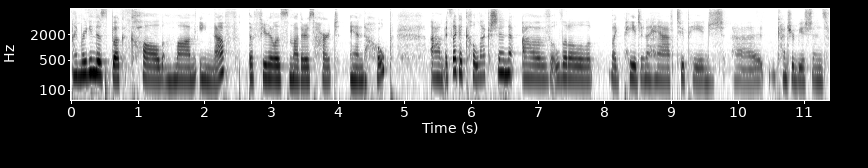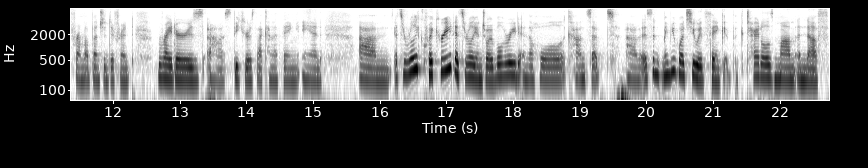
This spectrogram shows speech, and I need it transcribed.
I'm reading this book called Mom Enough: The Fearless Mother's Heart and Hope. Um, it's like a collection of little like page and a half, two page uh, contributions from a bunch of different writers, uh, speakers, that kind of thing, and um, it's a really quick read. It's a really enjoyable read, and the whole concept um, isn't maybe what you would think. The title is "Mom Enough,"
